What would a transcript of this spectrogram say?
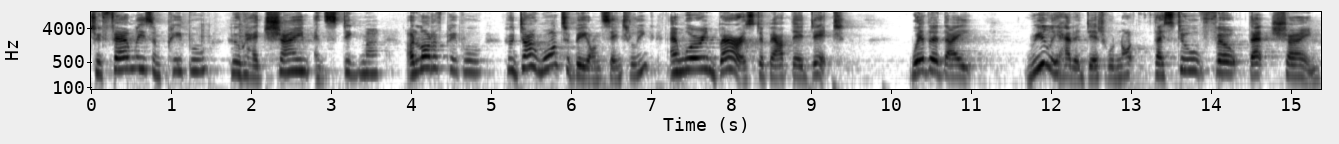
To families and people who had shame and stigma, a lot of people who don't want to be on Centrelink and were embarrassed about their debt. Whether they really had a debt or not, they still felt that shame.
